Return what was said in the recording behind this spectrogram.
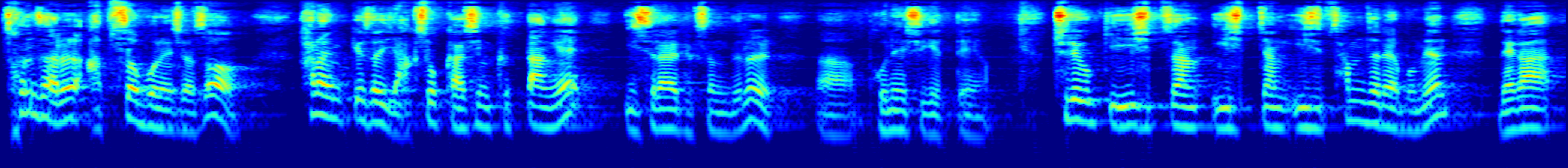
천사를 앞서 보내셔서 하나님께서 약속하신 그 땅에 이스라엘 백성들을 어, 보내시겠대요. 출애굽기 20장 20장 23절에 보면 내가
